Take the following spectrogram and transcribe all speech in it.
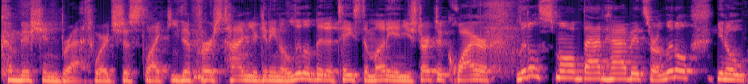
commission breath where it's just like the first time you're getting a little bit of taste of money and you start to acquire little small bad habits or a little you know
